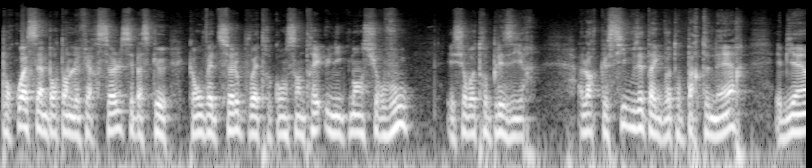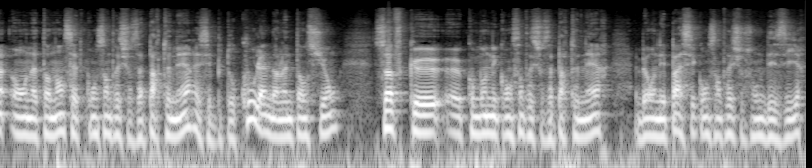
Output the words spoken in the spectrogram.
pourquoi c'est important de le faire seul? C'est parce que quand vous êtes seul, vous pouvez être concentré uniquement sur vous et sur votre plaisir. Alors que si vous êtes avec votre partenaire, eh bien, on a tendance à être concentré sur sa partenaire, et c'est plutôt cool hein, dans l'intention. Sauf que, euh, comme on est concentré sur sa partenaire, eh bien, on n'est pas assez concentré sur son désir,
